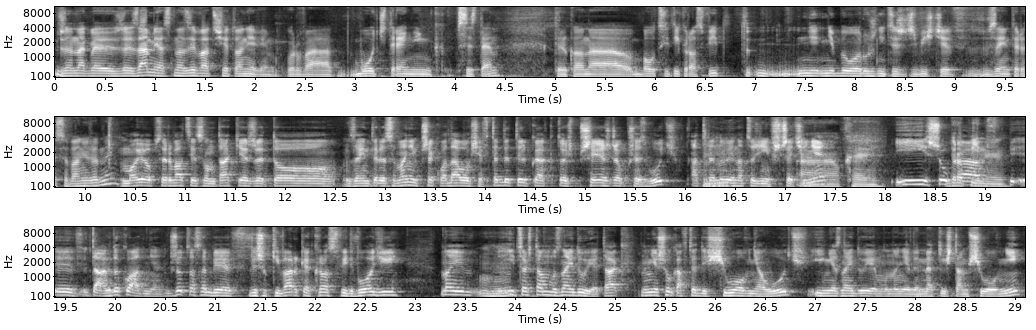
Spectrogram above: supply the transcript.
że nagle, że zamiast nazywać się to, nie wiem, kurwa, Łódź Training System, tylko na Boat City CrossFit, nie, nie było różnicy rzeczywiście w, zainteresowaniu żadnej? Moje obserwacje są takie, że to zainteresowanie przekładało się wtedy tylko, jak ktoś przejeżdżał przez Łódź, a trenuje na co dzień w Szczecinie. A, okej. I szuka. Dropiny. W, tak, dokładnie. Wrzuca sobie w wyszukiwarkę CrossFit w Łodzi no i, i coś tam mu znajduje, tak? No nie szuka wtedy siłownia Łódź i nie znajduje mu, no nie wiem, jakiejś tam siłowni,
